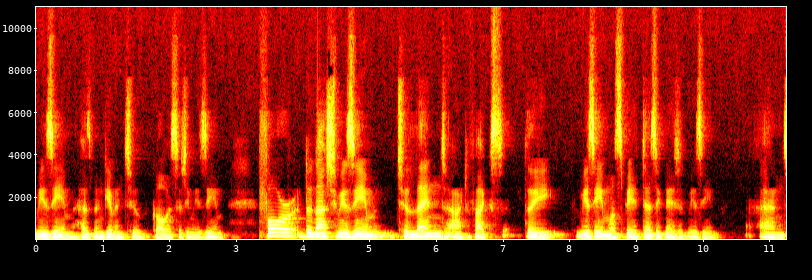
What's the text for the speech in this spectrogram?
museum has been given to Galway City Museum. For the National Museum to lend artifacts, the museum must be a designated museum, and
